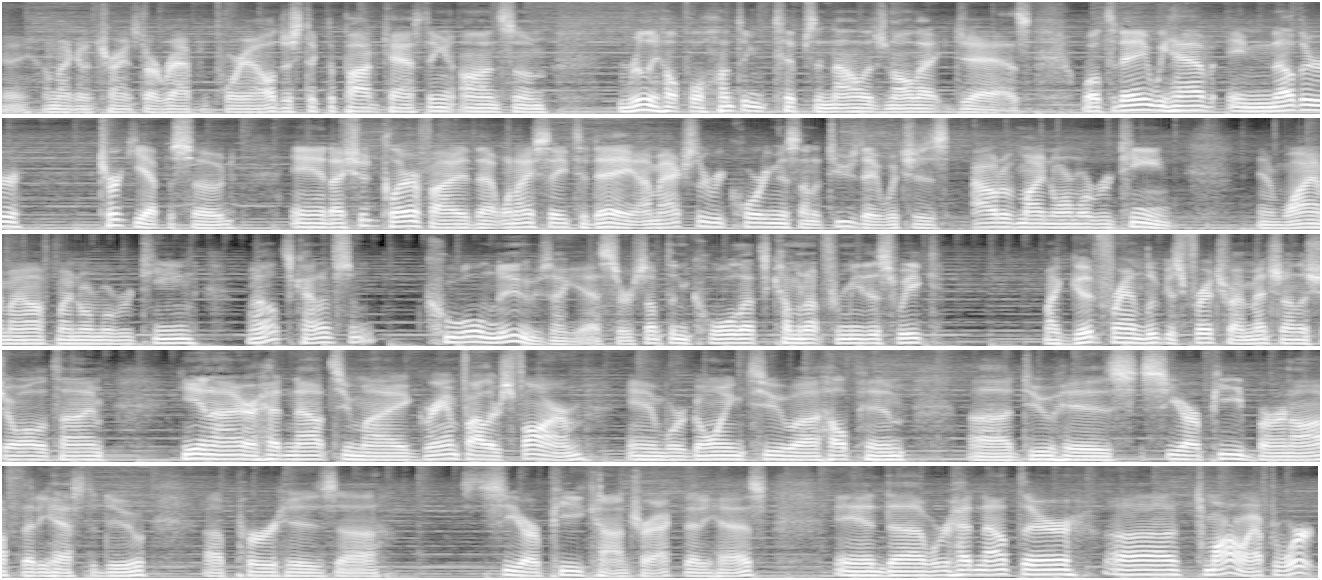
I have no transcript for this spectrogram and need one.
Okay, I'm not going to try and start rapping for you. I'll just stick to podcasting on some really helpful hunting tips and knowledge and all that jazz. Well, today we have another turkey episode. And I should clarify that when I say today, I'm actually recording this on a Tuesday, which is out of my normal routine. And why am I off my normal routine? Well, it's kind of some cool news, I guess, or something cool that's coming up for me this week. My good friend Lucas Fritch, who I mention on the show all the time, he and I are heading out to my grandfather's farm and we're going to uh, help him uh, do his CRP burn off that he has to do uh, per his uh, CRP contract that he has. And uh, we're heading out there uh, tomorrow after work.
